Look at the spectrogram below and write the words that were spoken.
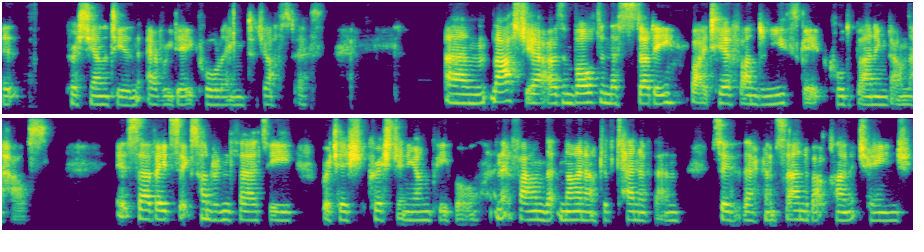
it, Christianity is an everyday calling to justice. Um, last year, I was involved in this study by Tearfund and Youthscape called Burning Down the House. It surveyed 630 British Christian young people, and it found that nine out of 10 of them say that they're concerned about climate change,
